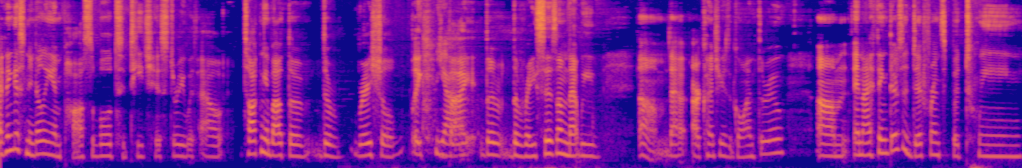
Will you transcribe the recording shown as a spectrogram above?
I think it's nearly impossible to teach history without talking about the the racial like yeah. by, the the racism that we um that our country is going through. Um and I think there's a difference between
